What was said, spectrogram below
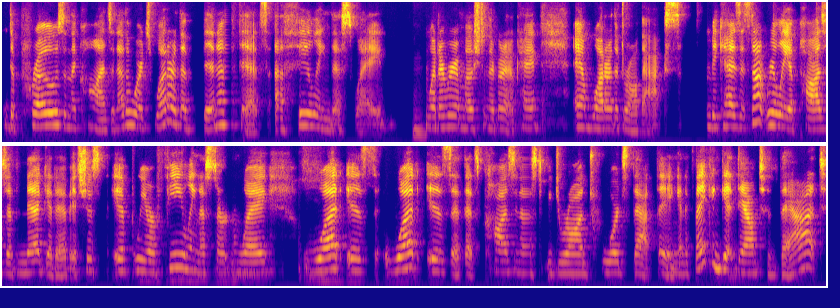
the pros and the cons. In other words, what are the benefits of feeling this way? Mm. whatever emotion they're going to, okay. And what are the drawbacks? Because it's not really a positive negative. It's just if we are feeling a certain way, what is what is it that's causing us to be drawn towards that thing? And if they can get down to that,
